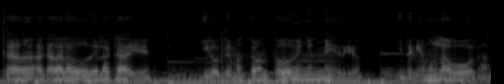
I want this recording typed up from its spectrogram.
cada, a cada lado de la calle y los demás estaban todos en el medio y teníamos la bola,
